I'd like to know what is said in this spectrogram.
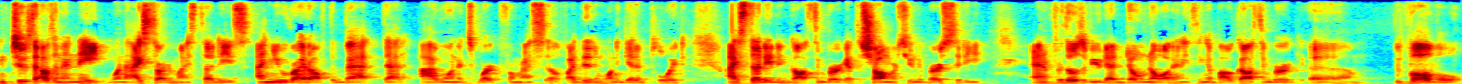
in 2008 when i started my studies i knew right off the bat that i wanted to work for myself. I didn't want to get employed. I studied in gothenburg at the chalmers university. And for those of you that don't know anything about gothenburg um, volvo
